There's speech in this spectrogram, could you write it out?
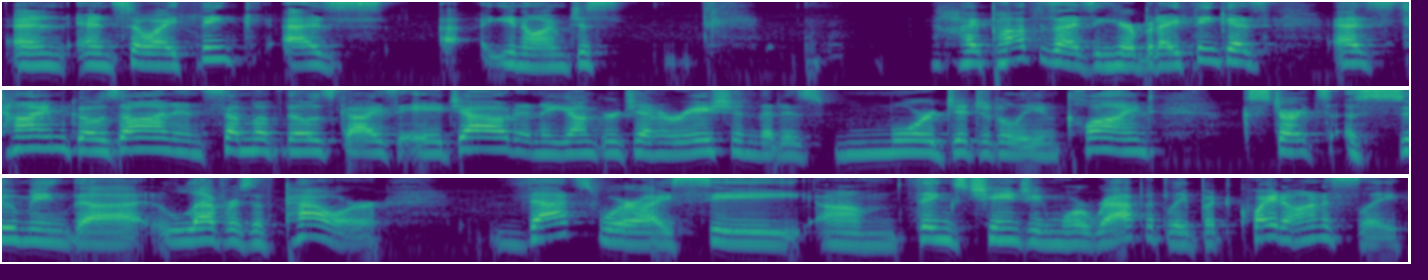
And and so I think as uh, you know, I'm just hypothesizing here, but I think as as time goes on and some of those guys age out and a younger generation that is more digitally inclined starts assuming the levers of power, that's where I see um, things changing more rapidly. But quite honestly,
